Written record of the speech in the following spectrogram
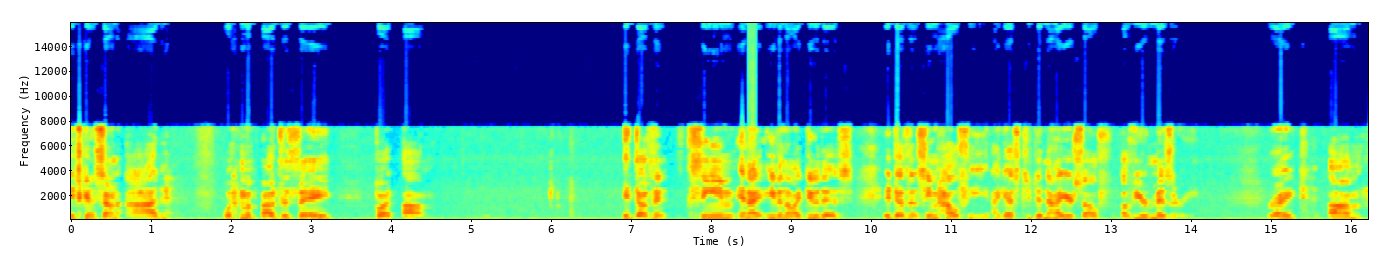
it's going to sound odd what I'm about to say, but um, it doesn't seem, and I even though I do this, it doesn't seem healthy, I guess, to deny yourself of your misery, right? Um,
